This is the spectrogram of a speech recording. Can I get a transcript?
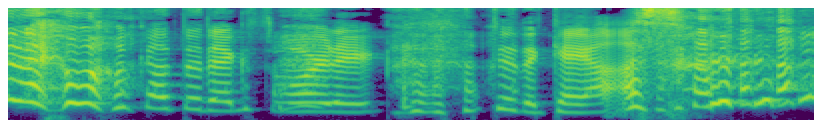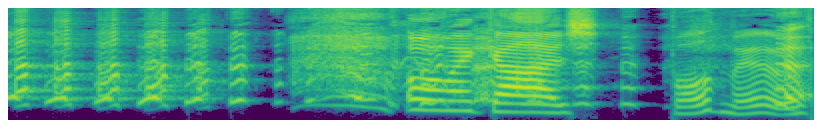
I woke up the next morning to the chaos oh my gosh. Bold move.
